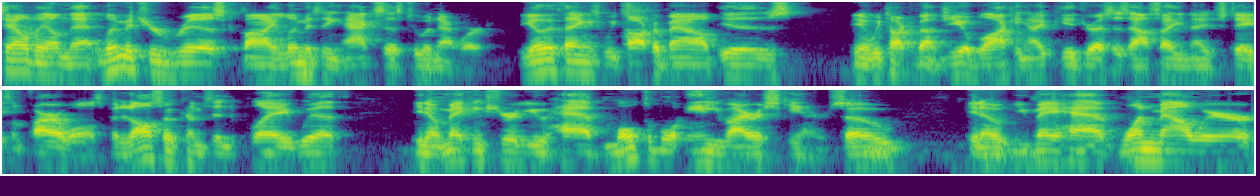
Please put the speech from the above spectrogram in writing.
tell them that limit your risk by limiting access to a network. The other things we talk about is, you know, we talked about geo blocking IP addresses outside the United States on firewalls, but it also comes into play with, you know, making sure you have multiple antivirus scanners. So, you know, you may have one malware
